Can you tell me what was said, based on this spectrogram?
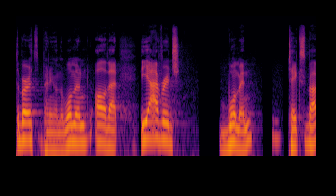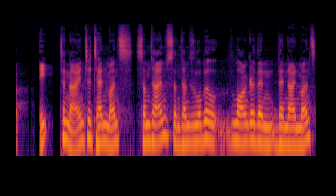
the birth, depending on the woman, all of that, the average woman takes about eight to nine to 10 months sometimes, sometimes a little bit longer than, than nine months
